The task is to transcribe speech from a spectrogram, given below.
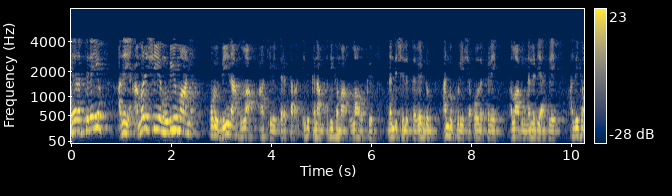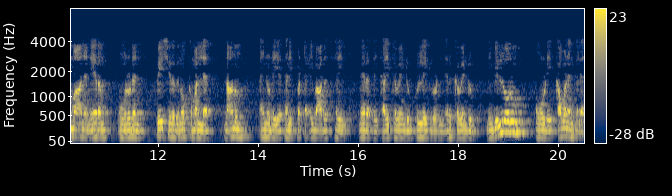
நேரத்திலையும் அதை அமல் செய்ய முடியுமான ஒரு தீனா அல்லாஹ் ஆக்கி வைத்திருக்கிறான். இதுக்கு நாம் அதிகமாக அல்லாவுக்கு நன்றி செலுத்த வேண்டும். அன்புக்குரிய சகோதரர்களே அல்லாவின் நல்லடியார்களே அதிகமான நேரம் உங்களுடன் பேசுறது நோக்கம் அல்ல. நானும் என்னுடைய தனிப்பட்ட ஐவாதங்களில் நேரத்தை கலைக்க வேண்டும் பிள்ளைகளுடன் இருக்க வேண்டும். நீங்க எல்லோரும் உங்களுடைய கவனங்களை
